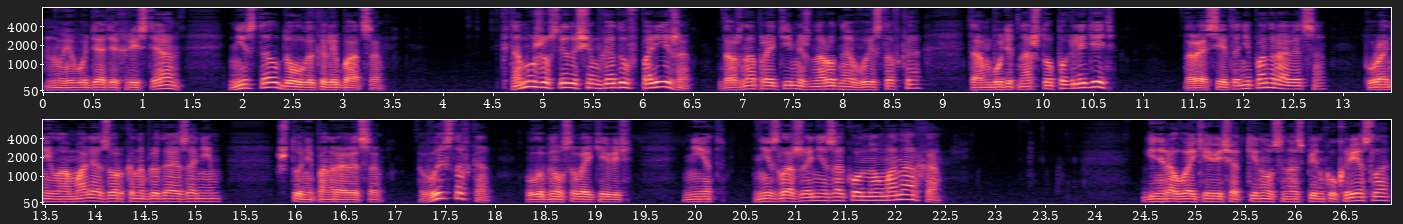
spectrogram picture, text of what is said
Но его дядя Христиан не стал долго колебаться. К тому же в следующем году в Париже должна пройти международная выставка, там будет на что поглядеть. России это не понравится, уронила Амалия, зорко наблюдая за ним. Что не понравится? Выставка? улыбнулся Вайкевич. Нет, не изложение законного монарха. Генерал Вайкевич откинулся на спинку кресла,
